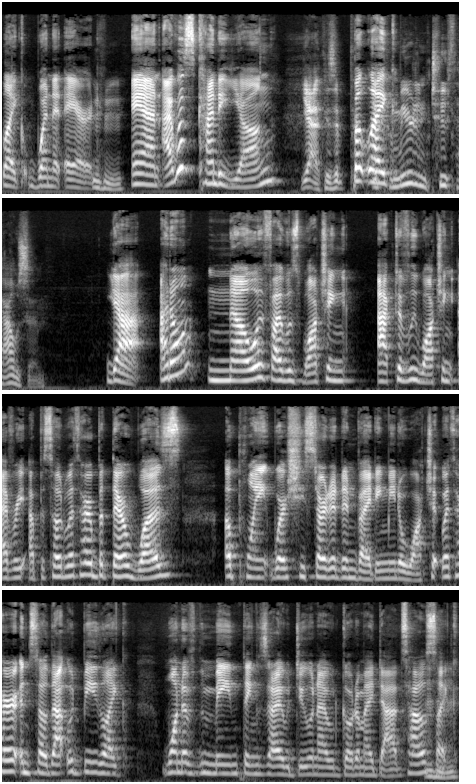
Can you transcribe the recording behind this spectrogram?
like when it aired. Mm-hmm. And I was kind of young. Yeah, because it, But, it like- premiered in 2000. Yeah, I don't know if I was watching actively watching every episode with her, but there was a point where she started inviting me to watch it with her, and so that would be like one of the main things that I would do when I would go to my dad's house, like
